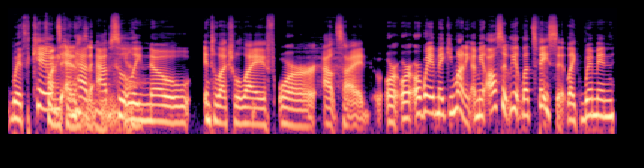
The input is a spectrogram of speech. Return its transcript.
with kids, 20 and have and- absolutely yeah. no intellectual life or outside or, or or way of making money. I mean, also let's face it, like women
